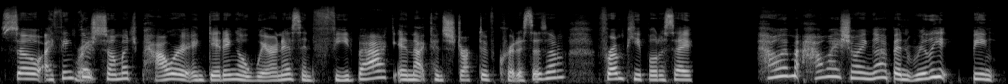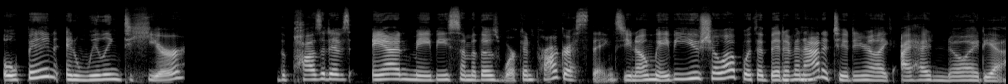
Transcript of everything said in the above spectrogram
So I think right. there's so much power in getting awareness and feedback and that constructive criticism from people to say, how am how am I showing up? And really being open and willing to hear the positives and maybe some of those work in progress things. You know, maybe you show up with a bit mm-hmm. of an mm-hmm. attitude and you're like, I had no idea.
